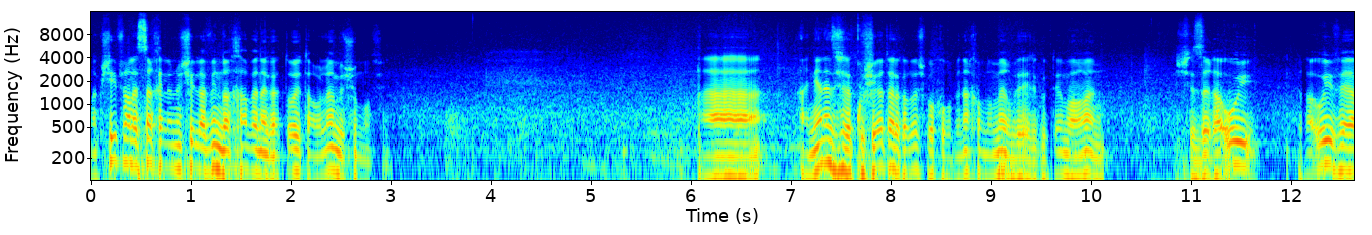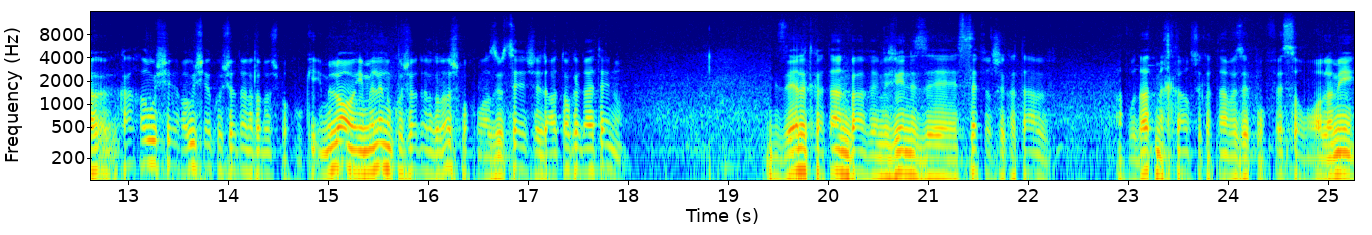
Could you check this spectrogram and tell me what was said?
רק שאי אפשר לשכל אנושי להבין דרכיו והנהגתו את העולם בשום אופן. העניין הזה של הקושיות על הקדוש ברוך הוא, רבי נחמן אומר בליקוטי מוהר"ן, שזה ראוי, ראוי וכך ראוי שיהיה, ראוי שיהיה קושיות על הקדוש ברוך הוא. כי אם לא, אם אין לנו קושיות על הקדוש ברוך הוא, אז יוצא שדעתו כדעתנו. איזה ילד קטן בא ומבין איזה ספר שכתב, עבודת מחקר שכתב איזה פרופסור עולמי,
